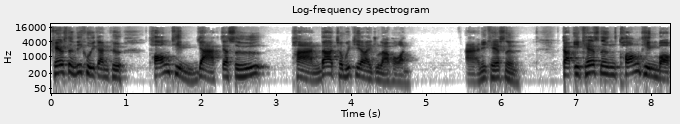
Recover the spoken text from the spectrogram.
case หนึ่งที่คุยกันคือ ท้องถิ่นอยากจะซื้อผ่านราชวิทยาลัยจุฬาภรณ์อ่านี่เคสหนึ่งกับอีกเคสหนึ่งท้องถิ่นบอก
